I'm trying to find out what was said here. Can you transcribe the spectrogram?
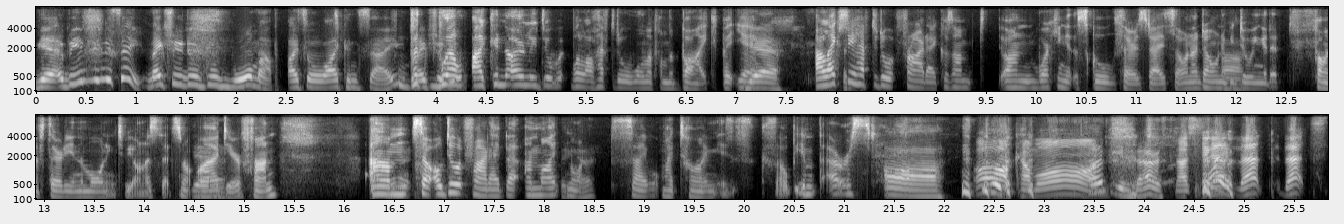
Yeah, it'd be interesting to see. Make sure you do a good warm up. That's all I can say. But sure well, you... I can only do it. Well, I'll have to do a warm up on the bike. But yeah, yeah. I'll actually have to do it Friday because I'm I'm working at the school Thursday. So and I don't want to be ah. doing it at 5:30 in the morning. To be honest, that's not yeah. my idea of fun. Um, yeah. so I'll do it Friday, but I might not say what my time is because I'll be embarrassed. Ah, oh, come on! Don't be embarrassed. Now, see that, that that's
